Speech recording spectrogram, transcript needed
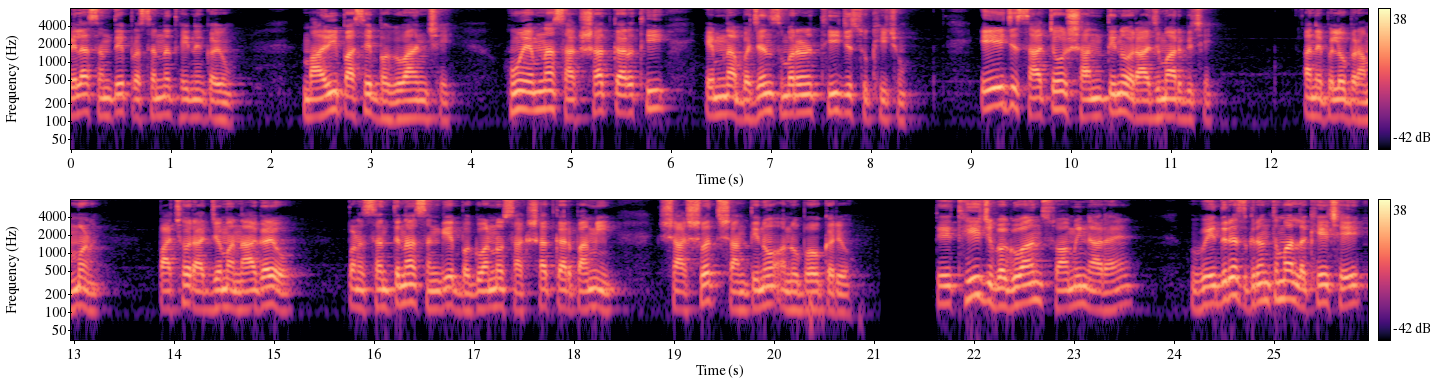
પેલા સંતે પ્રસન્ન થઈને કહ્યું, મારી પાસે ભગવાન છે. હું એમના સાક્ષાત્કારથી એમના ભજન સ્મરણથી જ સુખી છું. એ જ સાચો શાંતિનો રાજમાર્ગ છે. અને પેલો બ્રાહ્મણ પાછો રાજ્યમાં ના ગયો, પણ સંતના સંગે ભગવાનનો સાક્ષાત્કાર પામી શાશ્વત શાંતિનો અનુભવ કર્યો. તેથી જ ભગવાન સ્વામિનારાયણ વેદરસ ગ્રંથમાં લખે છે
